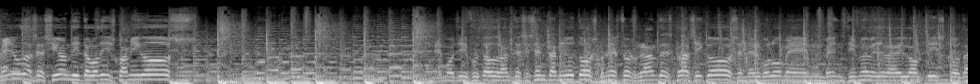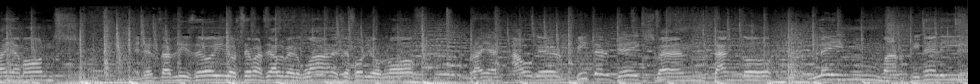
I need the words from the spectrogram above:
Menuda sesión de Italo Disco, amigos. Hemos disfrutado durante 60 minutos con estos grandes clásicos en el volumen 29 de la Love Disco Diamonds. En el tracklist de hoy, los temas de Albert One, este For Your Love, Brian Auger, Peter Jakes Band, Tango, Lane Martinelli,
